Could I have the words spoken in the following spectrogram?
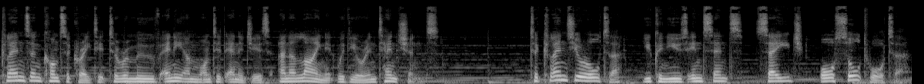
cleanse and consecrate it to remove any unwanted energies and align it with your intentions. To cleanse your altar, you can use incense, sage, or salt water,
